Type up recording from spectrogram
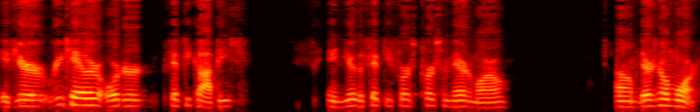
if your retailer ordered 50 copies and you're the 51st person there tomorrow, um, there's no more.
